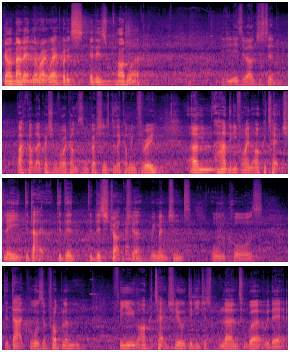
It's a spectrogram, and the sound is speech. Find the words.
go about it in the right way. But it's, it is hard work. Isabel, just to back up that question before I come to some questions because they're coming through. Um, how did you find architecturally? Did that did the, did the structure we mentioned all the cores? Did that cause a problem for you architecturally, or did you just learn to work with it,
